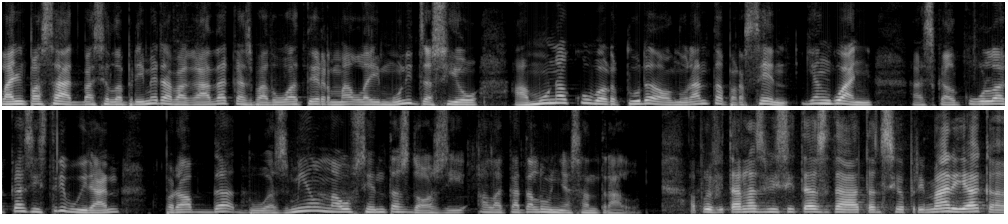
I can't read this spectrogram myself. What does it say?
L'any passat va ser la primera vegada que es va dur a terme la immunització amb una cobertura del 90% i enguany es calcula que es distribuiran prop de 2.900 dosi a la Catalunya central. Aprofitant les visites d'atenció primària, que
